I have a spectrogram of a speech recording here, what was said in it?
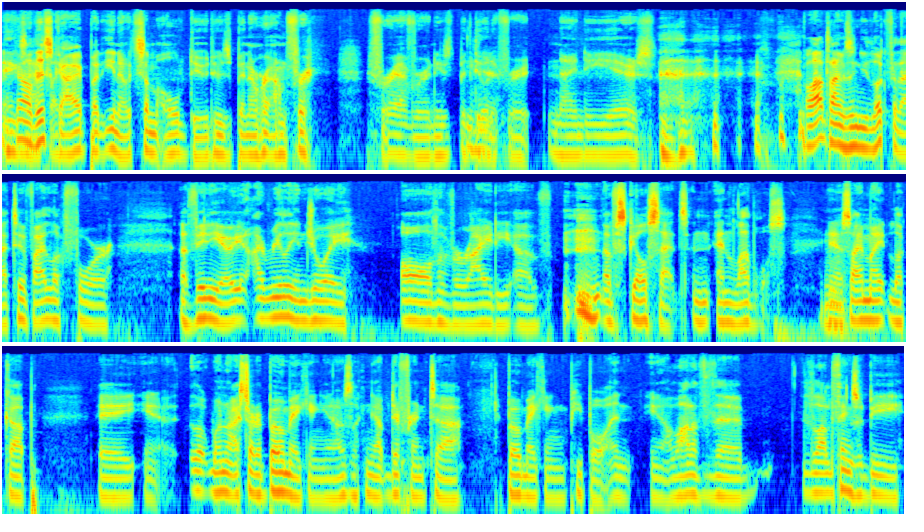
Like, oh, this guy, but you know, it's some old dude who's been around for forever, and he's been doing Yeah. it for ninety years. a lot of times when you look for that too, if I look for a video, you know, I really enjoy all the variety of of skill sets and, and levels. You know, so I might look up a you know look, when I started bow making, you know, I was looking up different uh, bow making people, and you know, a lot of the a lot of things would be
